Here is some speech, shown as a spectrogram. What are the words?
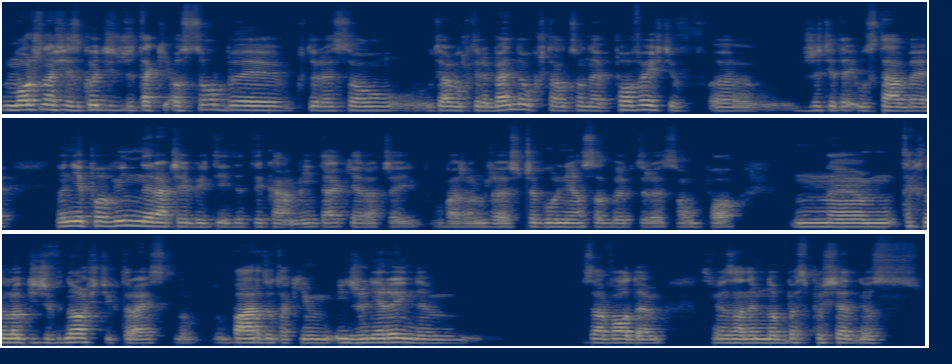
można się zgodzić, że takie osoby, które są albo które będą kształcone po wejściu w, e, w życie tej ustawy, no nie powinny raczej być dietetykami, tak? Ja raczej uważam, że szczególnie osoby, które są po mm, technologii żywności, która jest no, bardzo takim inżynieryjnym zawodem, związanym no, bezpośrednio z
